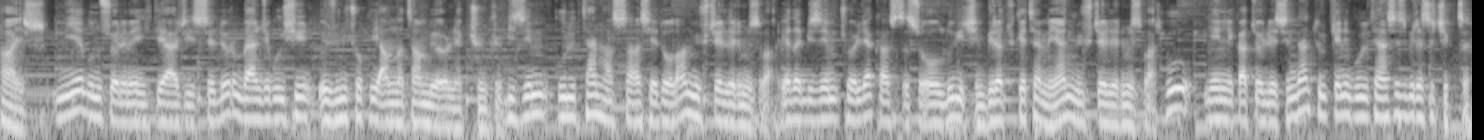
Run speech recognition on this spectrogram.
Hayır. Niye bunu söylemeye ihtiyacı hissediyorum? Bence bu işin özünü çok iyi anlatan bir örnek çünkü. Bizim gluten hassasiyeti olan müşterilerimiz var. Ya da bizim çölyak hastası olduğu için bira tüketemeyen müşterilerimiz var. Bu yenilik atölyesinden Türkiye'nin glutensiz birası çıktı.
